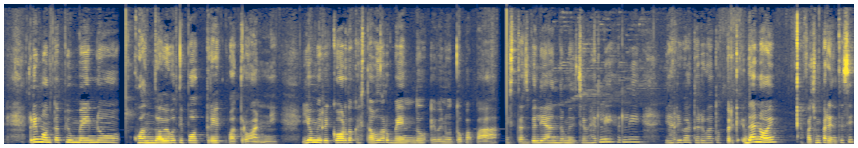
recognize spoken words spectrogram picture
rimonta più o meno quando avevo tipo 3-4 anni. Io mi ricordo che stavo dormendo, è venuto papà, mi sta svegliando, mi diceva Herli, Herli, è arrivato, è arrivato, perché da noi faccio un parentesi,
